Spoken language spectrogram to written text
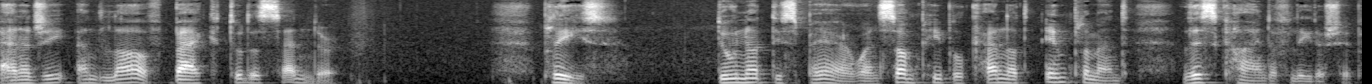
energy, and love back to the sender. Please do not despair when some people cannot implement this kind of leadership.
